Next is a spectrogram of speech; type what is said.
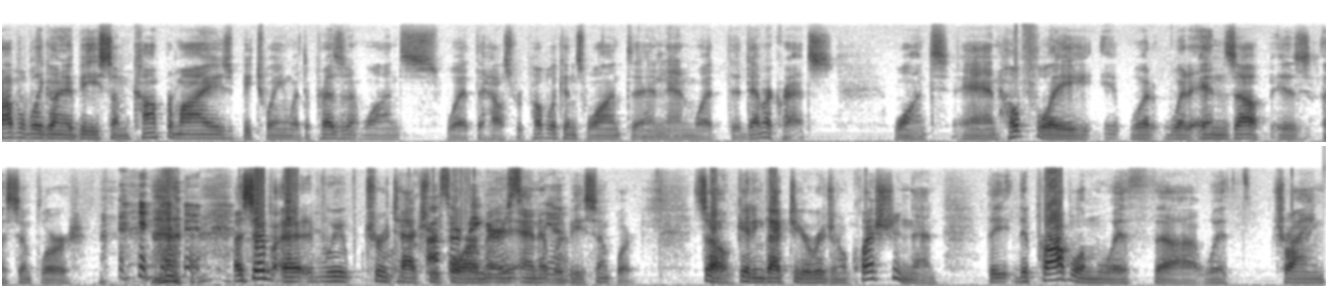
probably going to be some compromise between what the president wants, what the House Republicans want, and then what the Democrats want. And hopefully, it, what what ends up is a simpler, a simple, uh, we, true tax cross our reform, and, and it yeah. would be simpler. So getting back to your original question, then the the problem with uh, with trying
